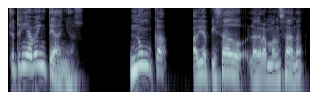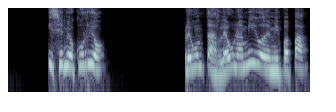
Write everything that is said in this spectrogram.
Yo tenía 20 años. Nunca había pisado la Gran Manzana y se me ocurrió preguntarle a un amigo de mi papá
